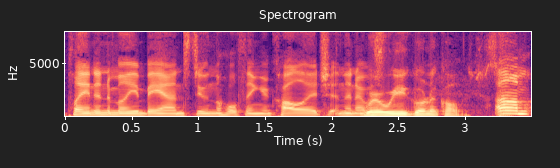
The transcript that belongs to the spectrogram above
playing in a million bands, doing the whole thing in college, and then I was Where were you going to college? um,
